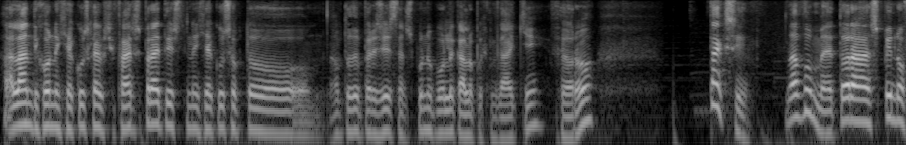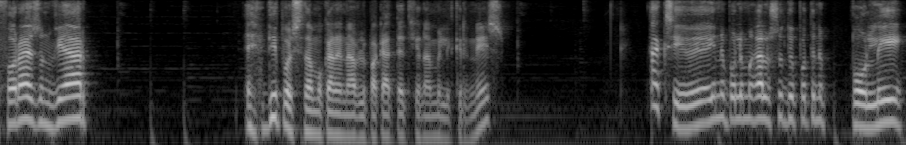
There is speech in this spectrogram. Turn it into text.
Αλλά αν τυχόν έχει ακούσει κάποιο Fire Sprite, ίσω την έχει ακούσει από το, από το The Persistence που είναι πολύ καλό παιχνιδάκι, θεωρώ. Εντάξει, να δούμε. Τώρα Spin of Horizon VR. Εντύπωση θα μου κάνει να βλέπα κάτι τέτοιο να είμαι ειλικρινή. Εντάξει, είναι πολύ μεγάλο στούντιο, οπότε είναι πολύ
